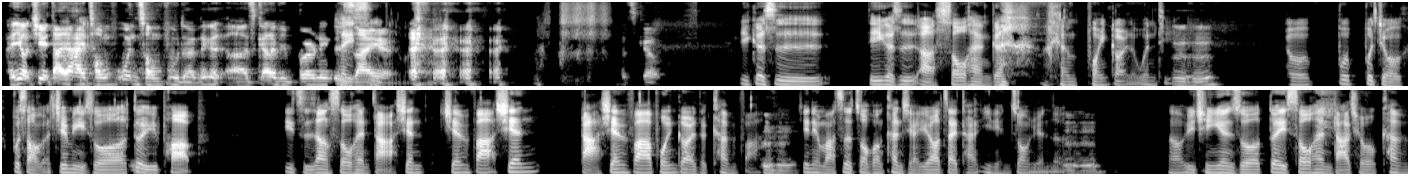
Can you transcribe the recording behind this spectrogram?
很有趣。大家还重复问重复的那个呃、uh,，It's gotta be burning desire。Let's go。一个是第一个是啊，Sochan 跟跟 Point Guard 的问题。嗯哼。有不不久不少个 Jimmy 说，对于 Pop 一直让 Sochan 打先先发先。打先发 point guard 的看法。嗯哼，今年马刺的状况看起来又要再谈一年状元了。嗯然后于清燕说，对收汉打球看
